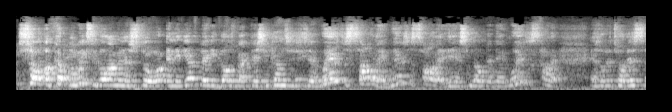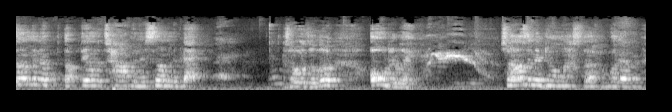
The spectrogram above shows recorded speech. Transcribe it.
So a couple of weeks ago, I'm in the store, and the young lady goes back there. She comes and she said, "Where's the salt at? Where's the salt at? It had snowed today. Where's the salt at?" And so they told her, "There's some in the, up there on the top, and there's some in the back." So it was a little older lady. So I was in there doing my stuff or whatever,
